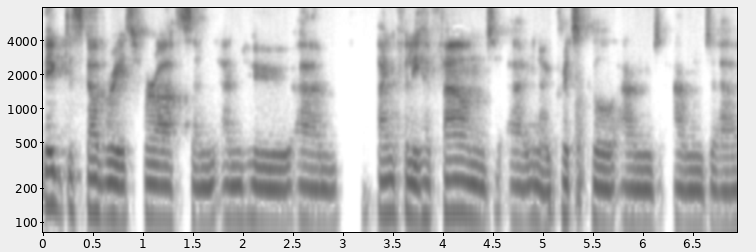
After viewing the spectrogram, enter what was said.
big discoveries for us and, and who um, thankfully have found, uh, you know, critical and, and, uh,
